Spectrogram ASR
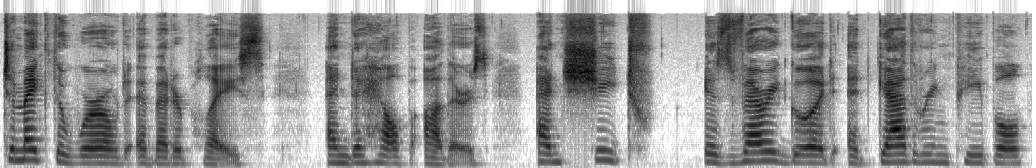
to make the world a better place, and to help others. And she is very good at gathering people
